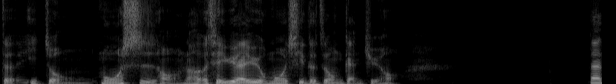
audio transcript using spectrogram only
的一种模式哈。然后而且越来越有默契的这种感觉哈。那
